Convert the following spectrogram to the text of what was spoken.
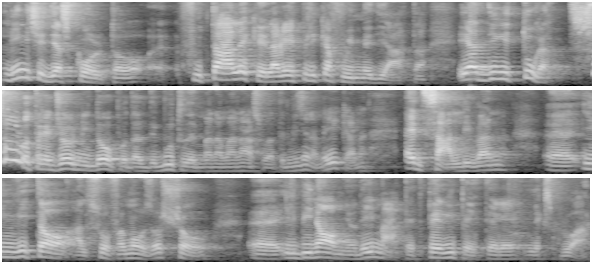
l'indice di ascolto eh, fu tale che la replica fu immediata e addirittura solo tre giorni dopo dal debutto del Manamana sulla televisione americana, Ed Sullivan eh, invitò al suo famoso show eh, il binomio dei Muppet per ripetere l'exploit.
